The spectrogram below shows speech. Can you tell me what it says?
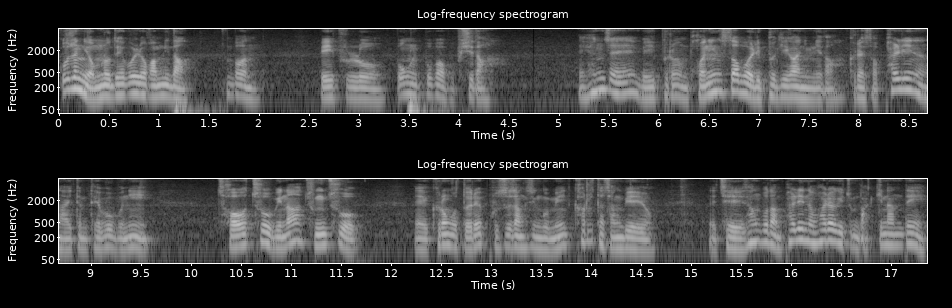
꾸준히 업로드 해보려고 합니다. 한번 메이플로 뽕을 뽑아 봅시다. 네, 현재 메이플은 버닝 서버 리프 기간입니다. 그래서 팔리는 아이템 대부분이 저추업이나 중추업 네, 그런 것들의 보스 장신구 및 카루타 장비예요. 네, 제 예상보단 팔리는 화력이 좀 낮긴 한데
